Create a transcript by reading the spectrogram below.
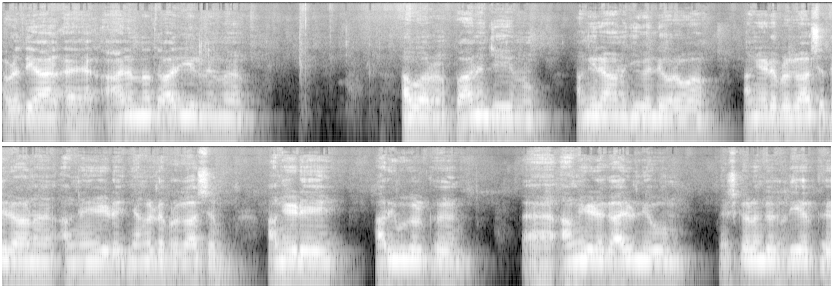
അവിടുത്തെ ആനന്ദധാരിയിൽ നിന്ന് അവർ പാനം ചെയ്യുന്നു. അങ്ങിലാണ് ജീവന്റെ ഉറവ. അങ്ങയുടെ പ്രകാശത്തിലാണ് അങ്ങയുടെ ഞങ്ങളുടെ പ്രകാശം. അങ്ങയുടെ അറിവുകൾക്ക് അങ്ങയുടെ കാരുണ്യവും നിഷ്കളങ്ക ഹൃദയർക്ക്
